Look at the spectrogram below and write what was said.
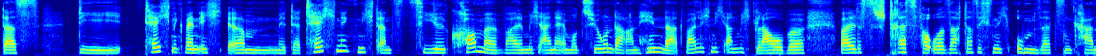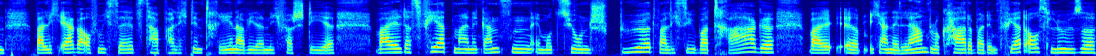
dass die Technik, wenn ich ähm, mit der Technik nicht ans Ziel komme, weil mich eine Emotion daran hindert, weil ich nicht an mich glaube, weil das Stress verursacht, dass ich es nicht umsetzen kann, weil ich Ärger auf mich selbst habe, weil ich den Trainer wieder nicht verstehe, weil das Pferd meine ganzen Emotionen spürt, weil ich sie übertrage, weil äh, ich eine Lernblockade bei dem Pferd auslöse,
